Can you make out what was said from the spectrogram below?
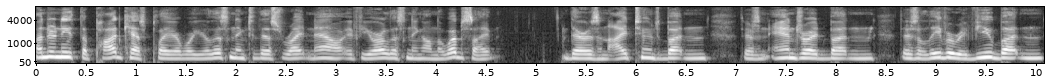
Underneath the podcast player where you're listening to this right now, if you are listening on the website, there is an iTunes button, there's an Android button, there's a leave a review button.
